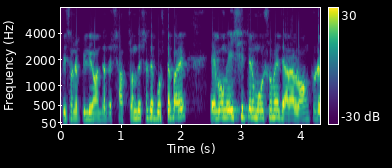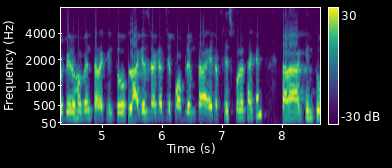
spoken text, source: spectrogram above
পিছনে পিলিয়ন যাতে স্বাচ্ছন্দ্যের সাথে বসতে পারে এবং এই শীতের মৌসুমে যারা লং ট্যুরে বের হবেন, তারা কিন্তু লাগেজ রাখার যে প্রবলেমটা এটা ফেস করে থাকেন। তারা কিন্তু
